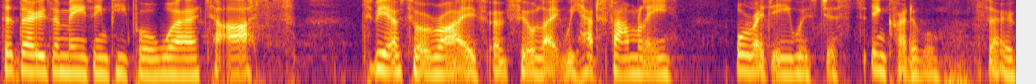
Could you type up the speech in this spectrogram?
that those amazing people were to us to be able to arrive and feel like we had family already was just incredible. So,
